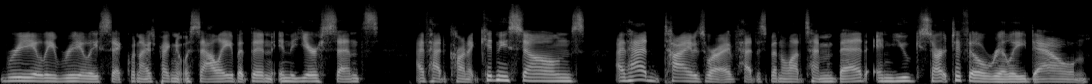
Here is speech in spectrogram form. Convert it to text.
really, really sick when I was pregnant with Sally, but then in the years since, I've had chronic kidney stones. I've had times where I've had to spend a lot of time in bed, and you start to feel really down.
